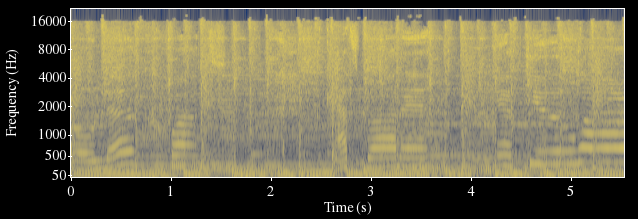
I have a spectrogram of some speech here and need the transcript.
Oh, look what the cat's brought in. If you were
